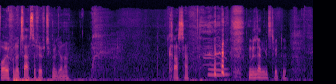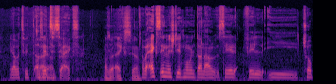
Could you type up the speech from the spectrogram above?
556 Millionen. Krass, hä? Mhm. Wie lange gibt's Twitter? Ja, aber Twitter, also Zwei jetzt Jahre. ist es ja X. Also X, ja. Aber X investiert momentan auch sehr viel in Job,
